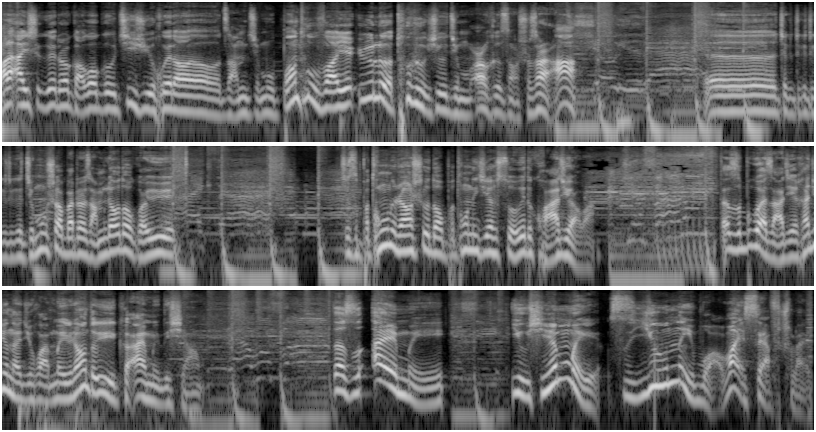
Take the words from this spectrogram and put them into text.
好了，阿姨是隔一段广告后，继续回到咱们节目本土方言娱乐脱口秀节目二和尚说事儿啊。呃，这个这个这个这个节目上半段咱们聊到关于，就是不同的人受到不同的一些所谓的夸奖吧。但是不管咋地，还就那句话，每人都有一颗爱美的心。但是爱美，有些美是由内往外散发出来的。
